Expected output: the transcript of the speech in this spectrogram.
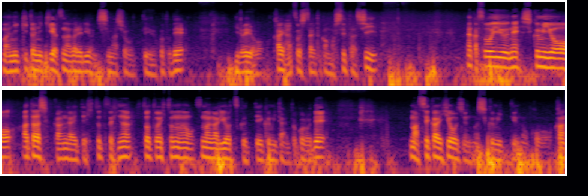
まあ、日記と日記がつながれるようにしましょうっていうことでいろいろ開発をしたりとかもしてたしなんかそういうね仕組みを新しく考えて人と人と人のつながりを作っていくみたいなところでまあ、世界標準の仕組みっていうのをこう考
